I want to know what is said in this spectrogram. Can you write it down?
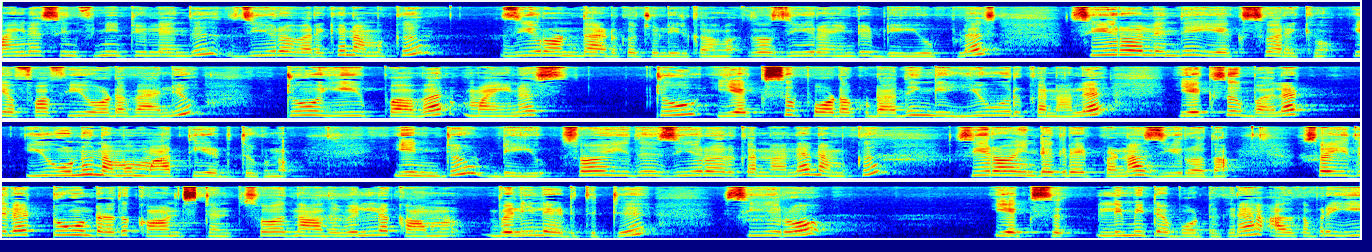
மைனஸ் இன்ஃபினிட்டிலேருந்து ஜீரோ வரைக்கும் நமக்கு ஜீரோன்னு தான் எடுக்க சொல்லியிருக்காங்க. So zero into d u plus ஜீரோலேருந்து எக்ஸ் வரைக்கும். எஃப் ஆஃப் யூவோட value two e power minus two x போடக்கூடாது. இங்கே யூ இருக்கனால எக்ஸுக்கு பதிலாக யூன்னு நம்ம மாற்றி எடுத்துக்கணும். இன்ட்டு டியூ ஸோ இது ஜீரோ இருக்கிறனால நமக்கு ஜீரோ இன்டகிரேட் பண்ணால் ஜீரோ தான். ஸோ இதில் டூன்றது கான்ஸ்டன்ட் ஸோ நான் அதை வெளியில் காம வெளியில் எடுத்துகிட்டு ஜீரோ எக்ஸ் லிமிட்டை போட்டுக்கிறேன். அதுக்கப்புறம் e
